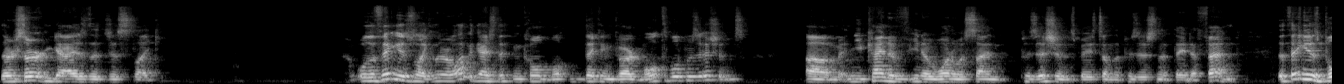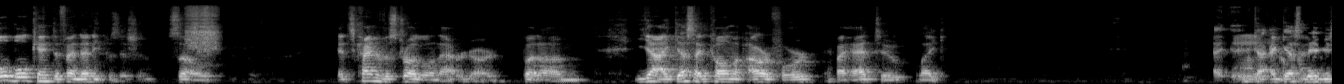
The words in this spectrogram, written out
there are certain guys that just like. Well, the thing is, like, there are a lot of guys that can hold, that can guard multiple positions, um, and you kind of you know want to assign positions based on the position that they defend. The thing is, Bol Bol can't defend any position, so it's kind of a struggle in that regard. But um, yeah, I guess I'd call him a power forward if I had to. Like, I, I guess maybe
